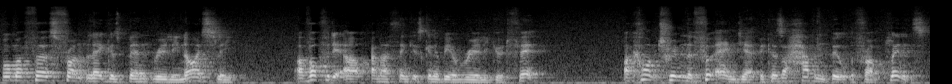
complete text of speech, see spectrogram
Well my first front leg has bent really nicely. I've offered it up and I think it's going to be a really good fit. I can't trim the foot end yet because I haven't built the front plinths,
